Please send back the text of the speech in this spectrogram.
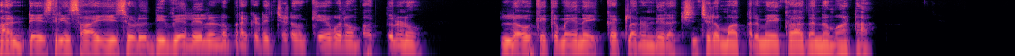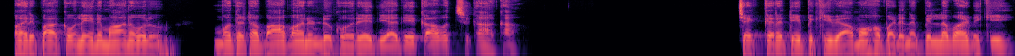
అంటే శ్రీ సాయీశుడు దివ్యలీలను ప్రకటించడం కేవలం భక్తులను లౌకికమైన ఇక్కట్ల నుండి రక్షించడం మాత్రమే కాదన్నమాట. పరిపాకం లేని మానవులు మొదట బాబా నుండి కోరేది అదే కావచ్చు కాక. చక్కెర తీపికి వ్యామోహపడిన పిల్లవాడికి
